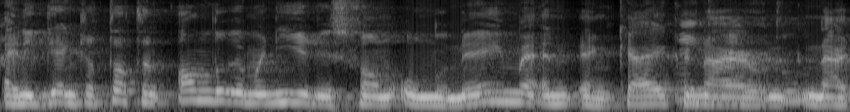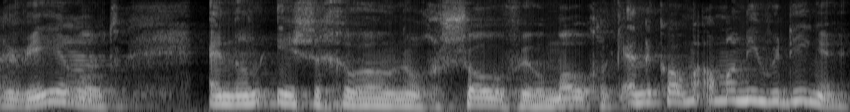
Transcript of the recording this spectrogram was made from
En ik denk dat dat een andere manier is van ondernemen en, en kijken Ik naar, naar de wereld. En dan is er gewoon nog zoveel mogelijk. En er komen allemaal nieuwe dingen.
